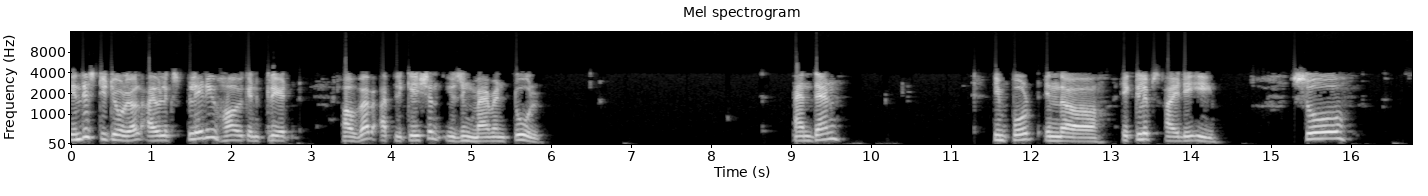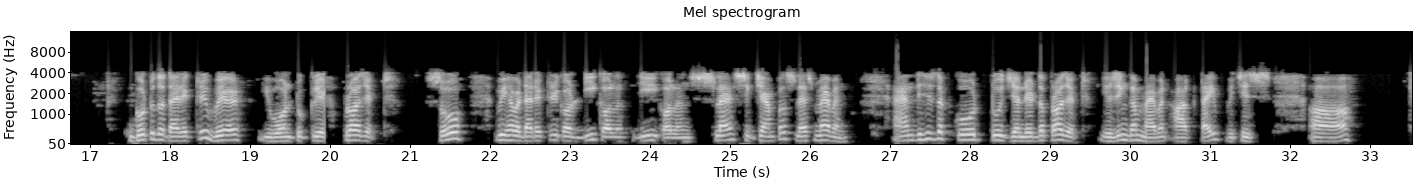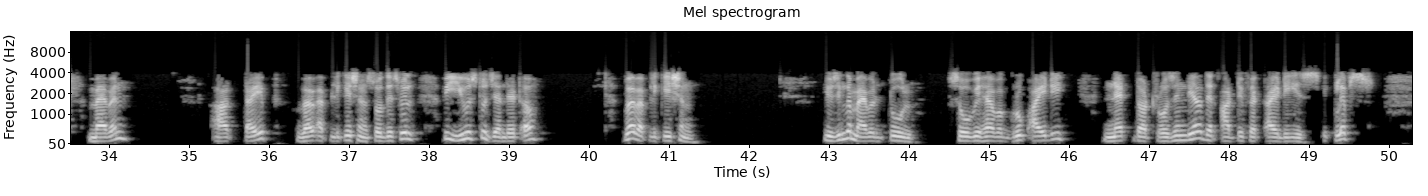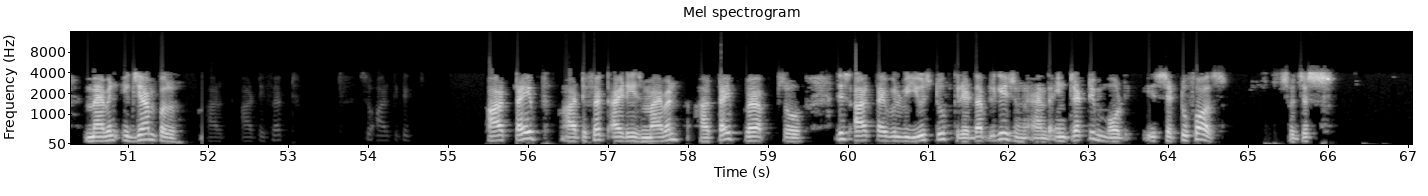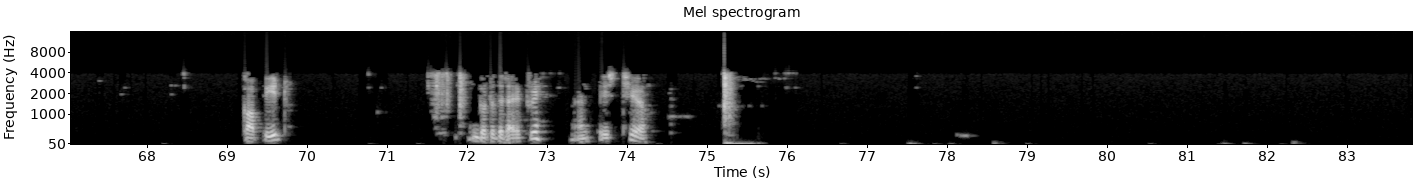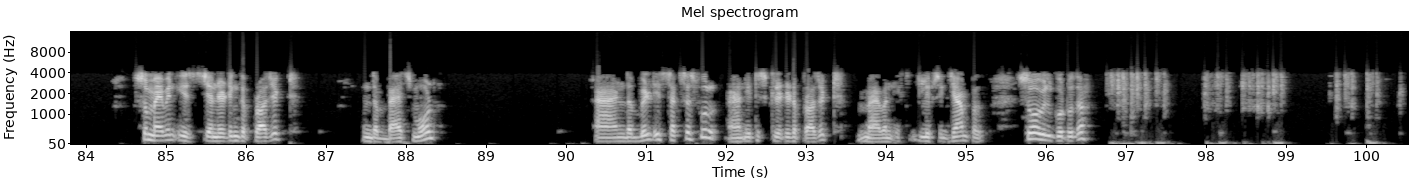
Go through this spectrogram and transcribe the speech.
In this tutorial, I will explain you how you can create a web application using Maven tool and then import in the Eclipse IDE. So go to the directory where you want to create project. So we have a directory called d colon d colon slash example slash maven and this is the code to generate the project using the maven archetype which is uh, maven archetype web application. So this will be used to generate a web application using the maven tool. So we have a group id net.roseindia then artifact id is eclipse. Maven example archetype artifact id is maven archetype web. So this archetype will be used to create the application and the interactive mode is set to false. So just copy it go to the directory and paste here so Maven is generating the project in the batch mode. And the build is successful and it is created a project. Maven Eclipse example. So we'll go to the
